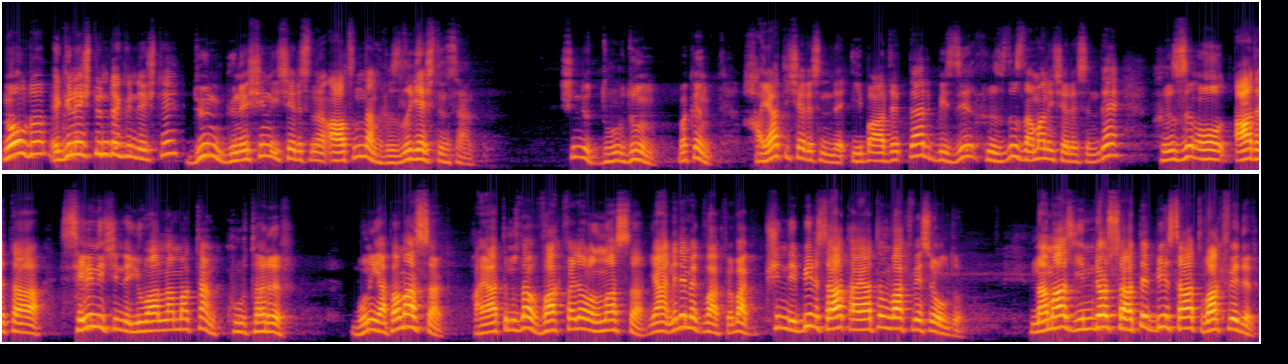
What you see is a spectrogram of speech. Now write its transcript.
Ne oldu? E güneş dün de güneşti. Dün güneşin içerisinden altından hızlı geçtin sen. Şimdi durdun. Bakın hayat içerisinde ibadetler bizi hızlı zaman içerisinde hızın o adeta selin içinde yuvarlanmaktan kurtarır. Bunu yapamazsak, hayatımızda vakfeler olmazsa, ya ne demek vakfe? Bak şimdi bir saat hayatın vakfesi oldu. Namaz 24 saatte 1 saat vakfedir.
